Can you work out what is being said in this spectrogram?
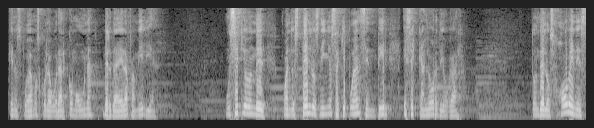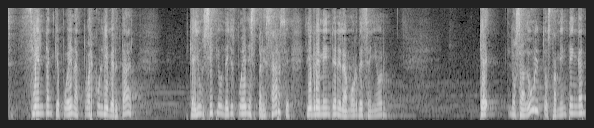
que nos podamos colaborar como una verdadera familia. Un sitio donde cuando estén los niños aquí puedan sentir ese calor de hogar, donde los jóvenes sientan que pueden actuar con libertad, que hay un sitio donde ellos pueden expresarse libremente en el amor del Señor, que los adultos también tengan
